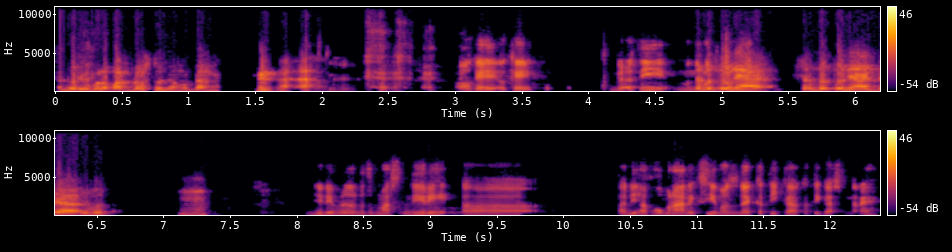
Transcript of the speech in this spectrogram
kan 2018 tuh undang-undangnya. Oke, oke. Berarti menurut sebetulnya sebetulnya ada sebet- hmm? Jadi menurut Mas sendiri eh, tadi aku menarik sih maksudnya ketika ketika sebenarnya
